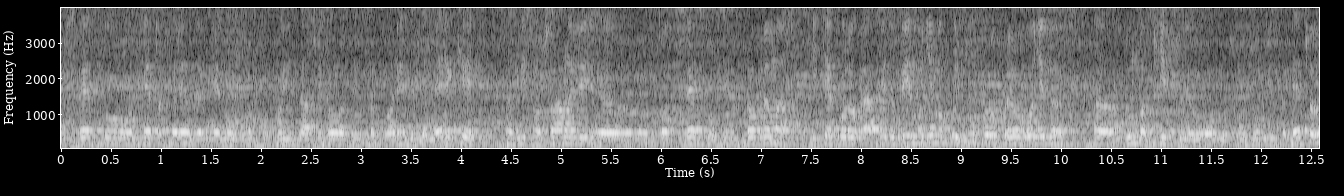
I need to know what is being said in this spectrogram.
u svetu, od Beto Pereza i njegovu grupu koji znači dolazi sa Floride iz Amerike. E, mi smo članovi tog svetskog Zim programa i te koreografije dobijemo njima koji su upravo prilagođene Zumba kicu, odnosno Zumbi sa decom.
